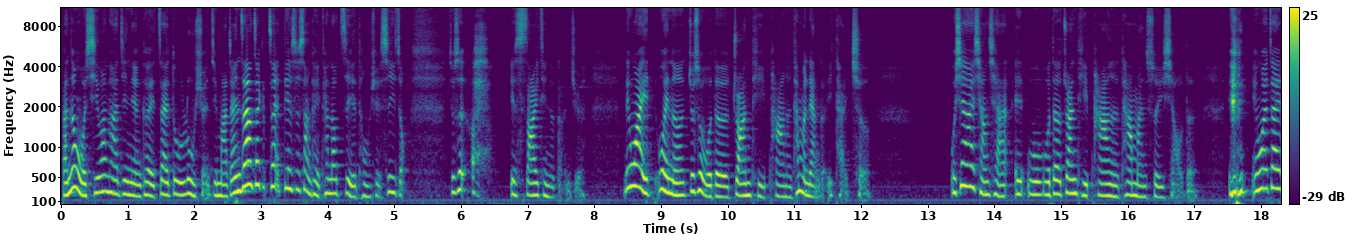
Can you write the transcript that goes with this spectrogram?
反正我希望他今年可以再度入选金马奖。你知道，在在电视上可以看到自己的同学是一种，就是啊，exciting 的感觉。另外一位呢，就是我的专题 partner，他们两个一台车。我现在想起来，诶，我我的专题 partner 他蛮虽小的，因为在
